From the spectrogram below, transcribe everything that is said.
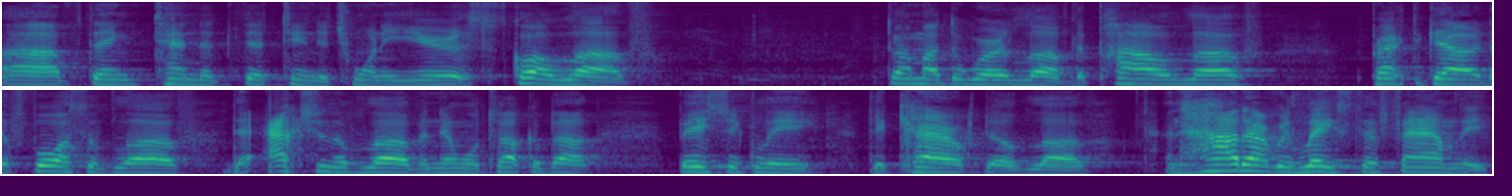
uh, think, 10 to 15 to 20 years. It's called love. talking about the word love, the power of love, practicality, the force of love, the action of love, and then we'll talk about basically the character of love and how that relates to family,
